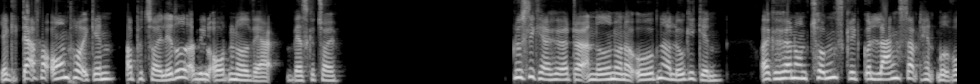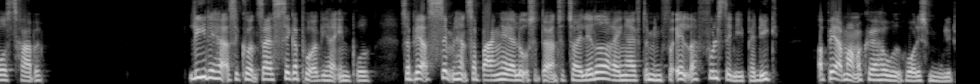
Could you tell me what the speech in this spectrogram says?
Jeg gik derfor ovenpå igen op på toilettet og ville ordne noget vasketøj. Pludselig kan jeg høre døren nedenunder åbne og lukke igen, og jeg kan høre nogle tunge skridt gå langsomt hen mod vores trappe. Lige det her sekund, så er jeg sikker på, at vi har indbrud. Så bliver jeg simpelthen så bange, at jeg låser døren til toilettet og ringer efter mine forældre fuldstændig i panik, og beder mig om at køre herud hurtigst muligt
